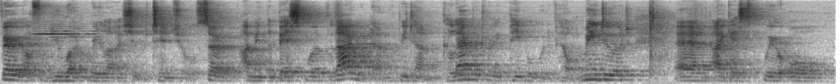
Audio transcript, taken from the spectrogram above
very often you won't realise your potential. So, I mean, the best work that I would have done would be done collaboratively, people would have helped me do it, and I guess we're all,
